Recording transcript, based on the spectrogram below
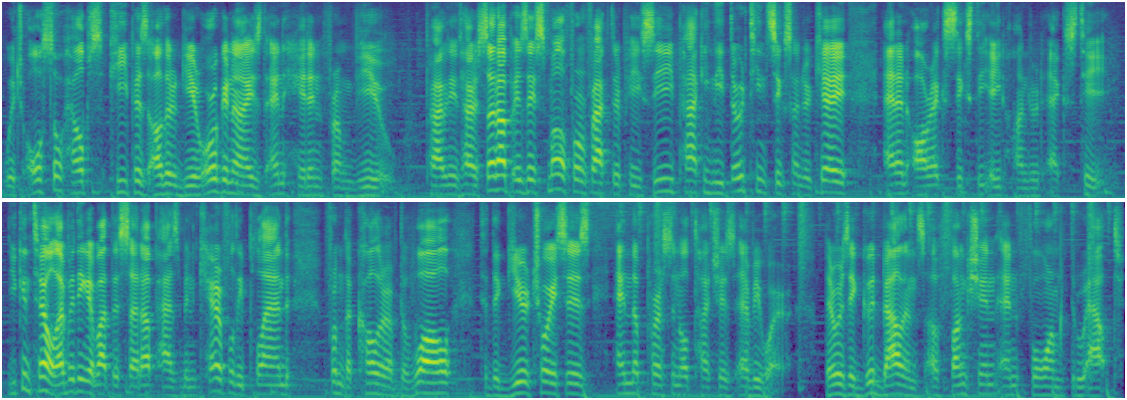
which also helps keep his other gear organized and hidden from view. Powering the entire setup is a small form factor PC packing the 13600K and an RX 6800 XT. You can tell everything about this setup has been carefully planned from the color of the wall to the gear choices and the personal touches everywhere. There was a good balance of function and form throughout.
